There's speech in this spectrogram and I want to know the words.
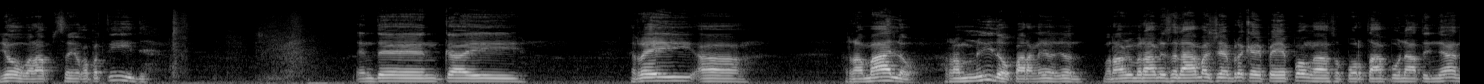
yo, warap sa iyo kapatid. And then kay Ray ah, Ramalo. Ramilo, parang yun, yun. Maraming maraming salamat syempre kay Pepong, ha. Supportahan po natin yan.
